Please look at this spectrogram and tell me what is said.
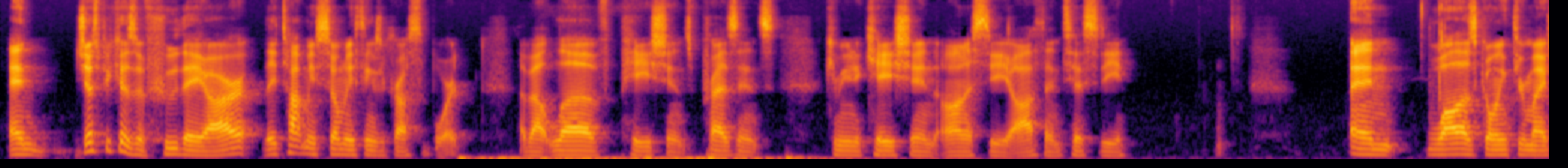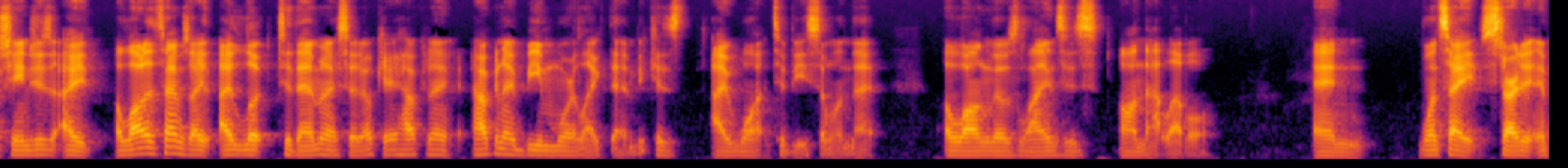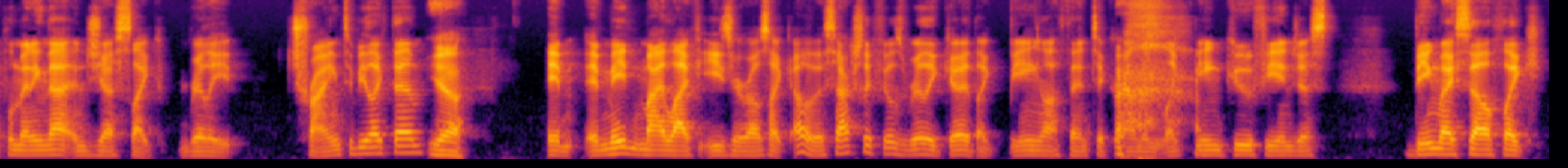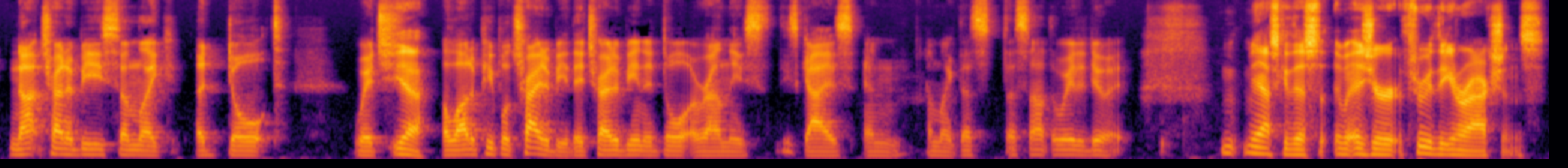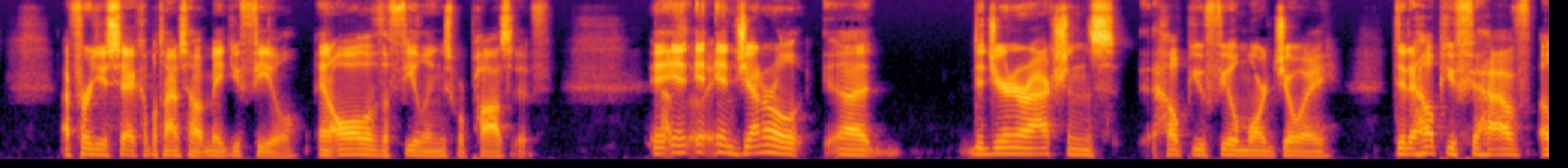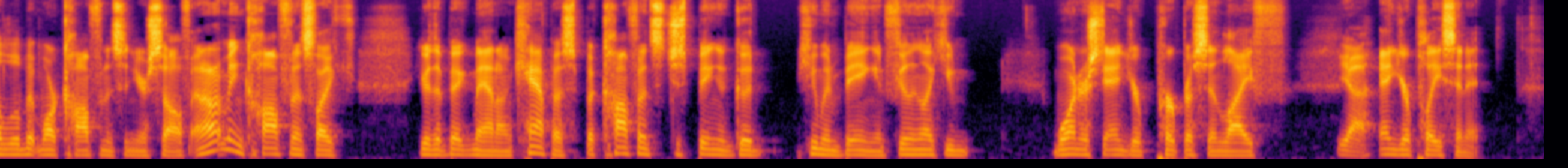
and just because of who they are, they taught me so many things across the board about love, patience, presence, communication, honesty, authenticity. And while I was going through my changes, I a lot of the times I I looked to them and I said, okay, how can I how can I be more like them because I want to be someone that along those lines is on that level. And once I started implementing that and just like really trying to be like them, Yeah. It it made my life easier. I was like, oh, this actually feels really good, like being authentic around them, like being goofy and just being myself, like not trying to be some like adult, which Yeah. a lot of people try to be. They try to be an adult around these these guys, and I'm like, that's that's not the way to do it. Let me ask you this: as you're through the interactions, I've heard you say a couple times how it made you feel, and all of the feelings were positive. In, in, in general, uh, did your interactions help you feel more joy? Did it help you f- have a little bit more confidence in yourself? And I don't mean confidence like you're the big man on campus, but confidence just being a good human being and feeling like you more understand your purpose in life Yeah, and your place in it.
